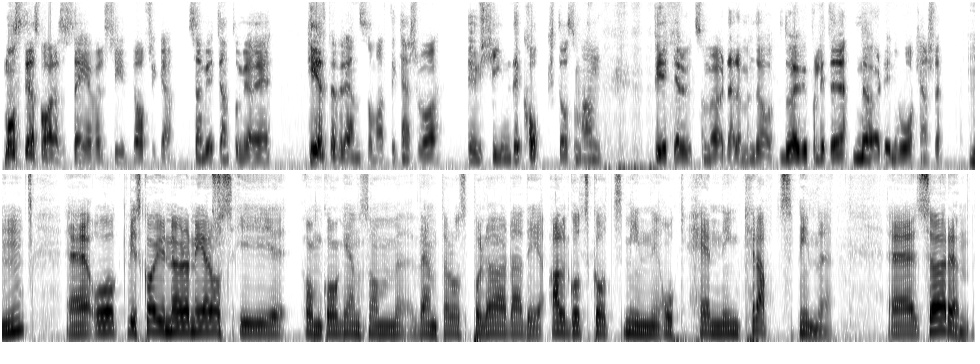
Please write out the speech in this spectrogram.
måste jag svara så säger jag väl Sydafrika. Sen vet jag inte om jag är helt överens om att det kanske var Eugene de Kock då, som han pekar ut som mördare, men då, då är vi på lite nördig nivå kanske. Mm. Eh, och vi ska ju nörda ner oss i omgången som väntar oss på lördag. Det är Algot Scotts minne och Henning Krafts minne. Eh, Sören,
